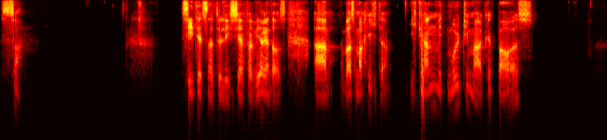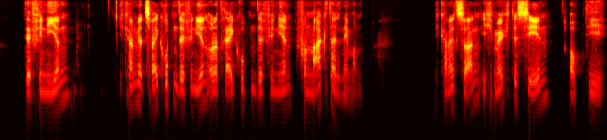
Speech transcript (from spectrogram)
So. Sieht jetzt natürlich sehr verwirrend aus. Ähm, was mache ich da? Ich kann mit Multi-Market Powers definieren, ich kann mir zwei Gruppen definieren oder drei Gruppen definieren von Marktteilnehmern. Ich kann jetzt sagen, ich möchte sehen, ob die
